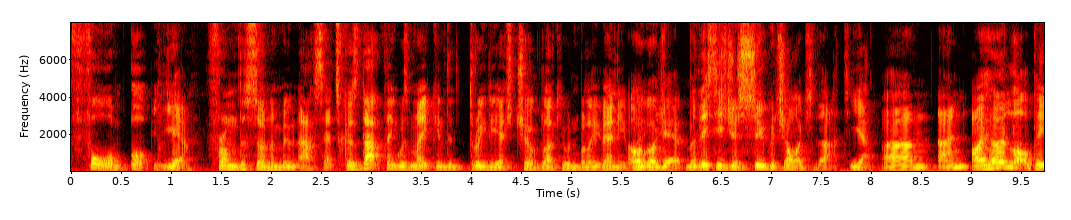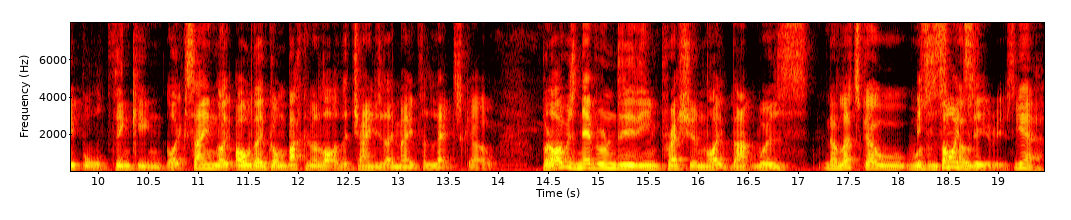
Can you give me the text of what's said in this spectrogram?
form up Yeah. from the Sun and Moon assets because that thing was making the 3DS chug like you wouldn't believe anyway. Oh god, yeah. But this is just supercharged that. Yeah. Um, and I heard a lot of people thinking, like, saying, like, oh, they've gone back on a lot of the changes they made for Let's Go. But I was never under the impression like that was. No, Let's Go was a side supposed- series. Yeah.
